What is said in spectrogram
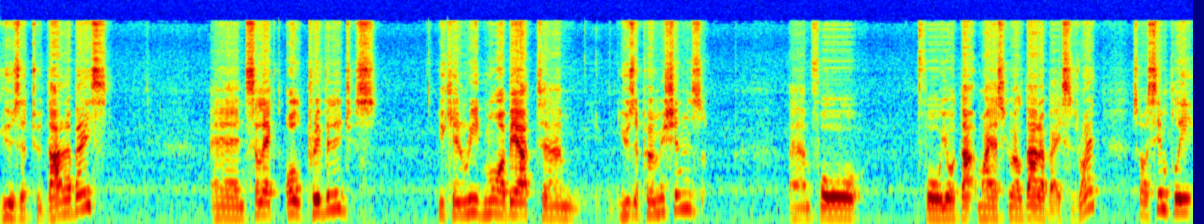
user to database and select all privileges. You can read more about um, user permissions um, for for your da MySQL databases, right? So simply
